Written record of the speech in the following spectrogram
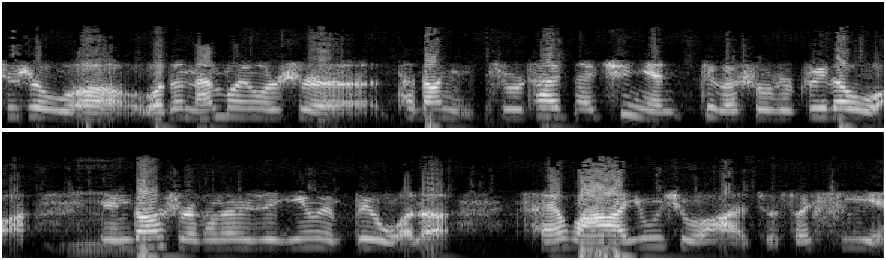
就是我我的男朋友是他当就是他在去年这个时候是追的我，因为当时可能是因为被我的才华啊、优秀啊就所吸引，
